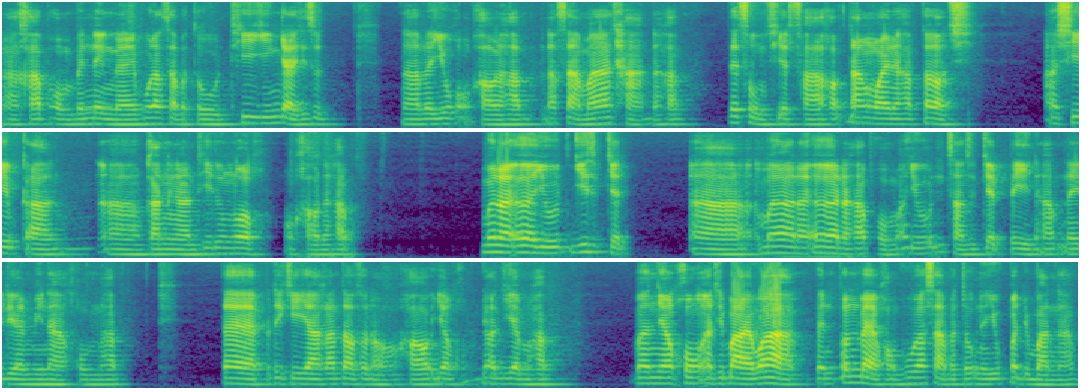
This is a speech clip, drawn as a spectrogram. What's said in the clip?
อ่าครับผมเป็นหนึ่งในผู้รักษาประตูที่ยิ่งใหญ่ที่สุดนะครับในยุคของเขานะครับ รักษามาตรฐานนะครับ ได้สูงเฉียดฟ้าเขาตั้งไว้นะครับ ตลอดอาชีพการอ่าการงานที่รุ่งโรจน์ของเขานะครับ เมื่อนายเออร์อายุ 27อ่าเมื่อนายเออร์นะครับ ผมอายุ 37 ปีนะครับ ในเดือนมีนาคมนะครับ แต่ปฏิกิริยาการตอบสนองของเขายังคงยอดเยี่ยมครับ มันยังคงอธิบายว่าเป็นต้นแบบของผู้รักษาประตูในยุคปัจจุบันนะครับ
